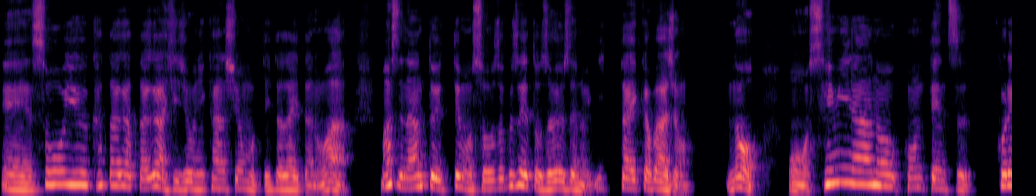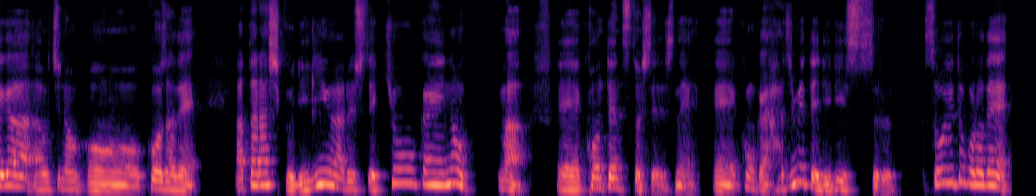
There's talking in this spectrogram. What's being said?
えーそういう方々が非常に関心を持っていただいたのは、まず何といっても相続税と贈与税の一体化バージョンのセミナーのコンテンツ、これがうちの講座で新しくリニューアルして、協会の、まあえーコンテンツとしてですね、えー今回初めてリリースする、そういうところで、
